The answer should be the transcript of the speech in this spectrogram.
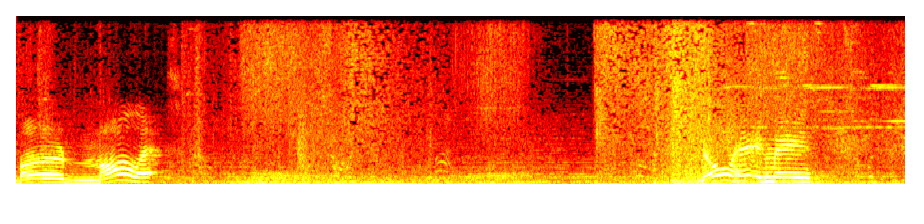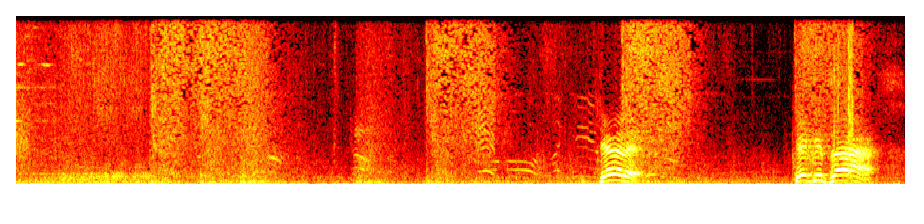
Bird Mullet. No hitting me. Get it. Kick its ass.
